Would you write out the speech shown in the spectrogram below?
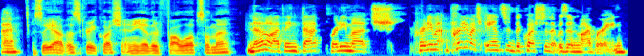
Okay. So yeah, that's a great question. Any other follow ups on that? No, I think that pretty much, pretty much, pretty much answered the question that was in my brain.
